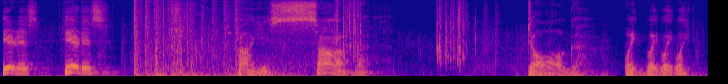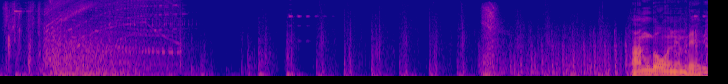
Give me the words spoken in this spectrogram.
Here it is. Here it is. Oh, you son of a dog. Wait, wait, wait, wait. I'm going in, baby.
